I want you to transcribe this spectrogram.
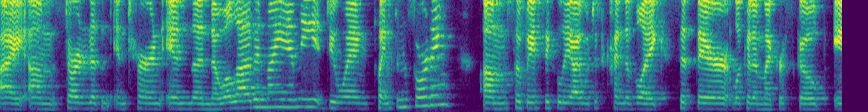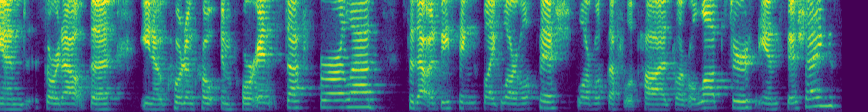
I um, started as an intern in the NOAA lab in Miami doing plankton sorting. Um, so basically, I would just kind of like sit there, look at a microscope, and sort out the, you know, quote unquote important stuff for our lab. So that would be things like larval fish, larval cephalopods, larval lobsters, and fish eggs,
